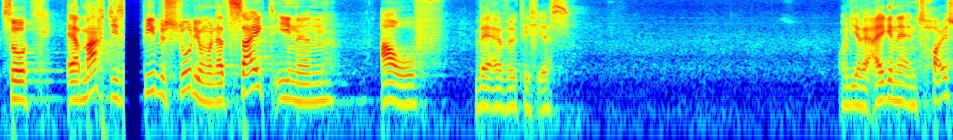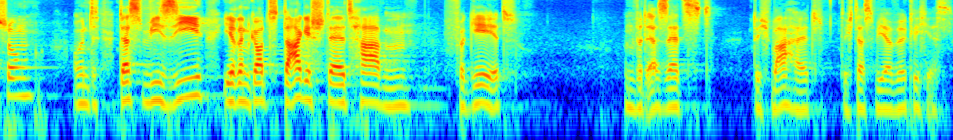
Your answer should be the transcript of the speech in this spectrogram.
So, er macht dieses Bibelstudium und er zeigt ihnen auf, wer er wirklich ist. Und ihre eigene Enttäuschung und das, wie sie ihren Gott dargestellt haben, vergeht und wird ersetzt durch Wahrheit, durch das, wie er wirklich ist.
